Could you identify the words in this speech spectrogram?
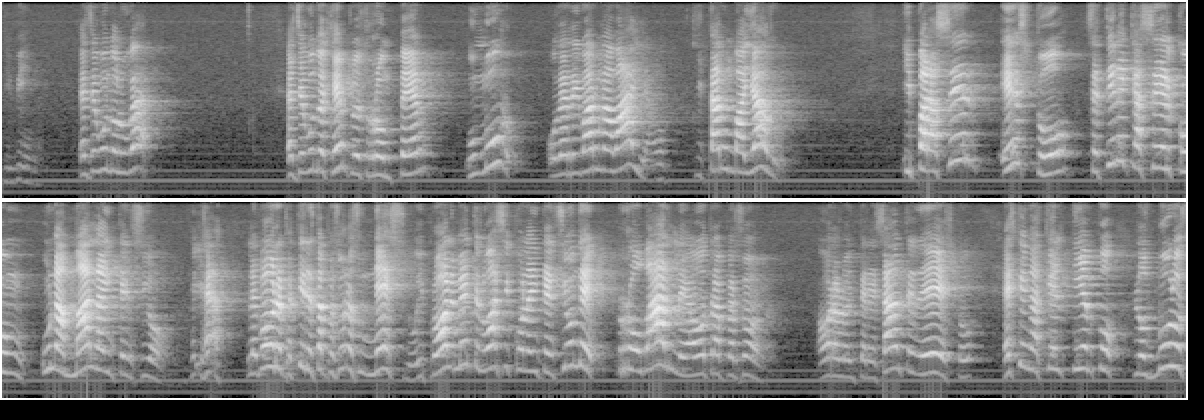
divina. En segundo lugar, el segundo ejemplo es romper un muro o derribar una valla o quitar un vallado. Y para hacer esto se tiene que hacer con una mala intención. le voy a repetir, esta persona es un necio y probablemente lo hace con la intención de robarle a otra persona. Ahora, lo interesante de esto es que en aquel tiempo los muros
